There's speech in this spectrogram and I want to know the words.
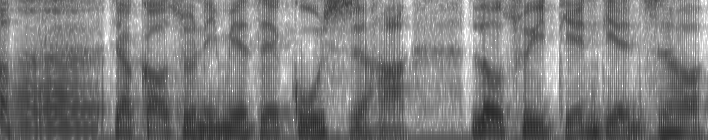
要告诉里面这些故事哈，露出一点点之后。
